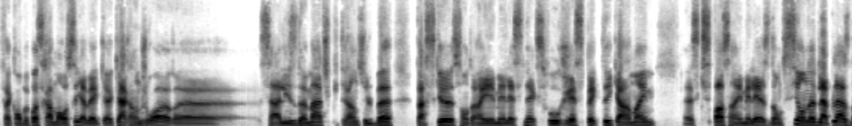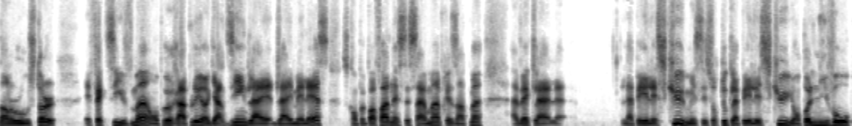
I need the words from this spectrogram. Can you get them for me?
Fait qu'on ne peut pas se ramasser avec 40 joueurs sa liste de match puis 30 sur le banc parce qu'ils sont en MLS Next. Il faut respecter quand même euh, ce qui se passe en MLS. Donc, si on a de la place dans le rooster, effectivement, on peut rappeler un gardien de la, MLS, ce qu'on ne peut pas faire nécessairement présentement avec la, la, PLSQ, mais c'est surtout que la PLSQ, ils n'ont pas le niveau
